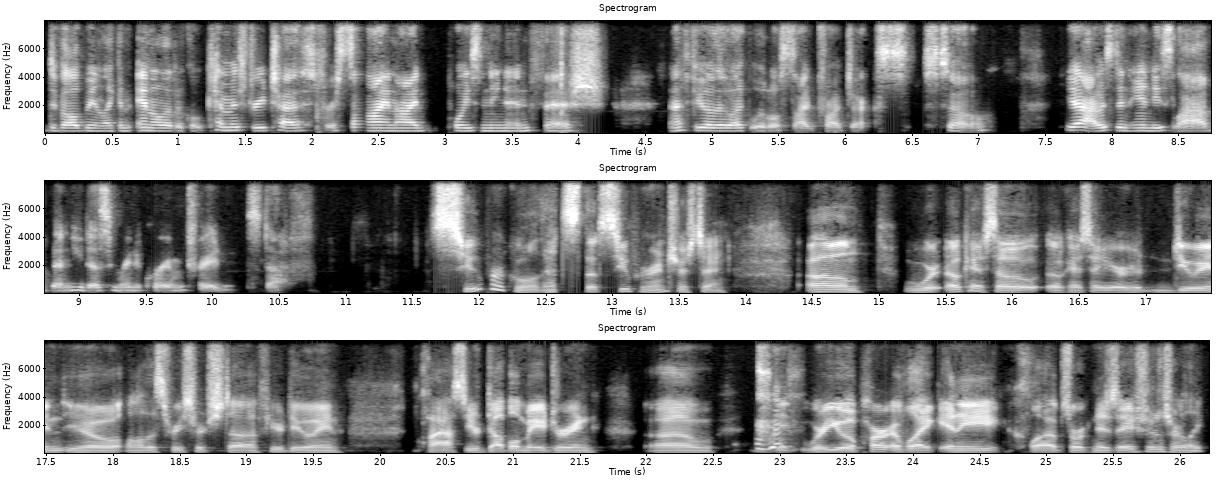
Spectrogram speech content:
developing like an analytical chemistry test for cyanide poisoning in fish and a few other like little side projects. So yeah, I was in Andy's lab and he does some marine aquarium trade stuff. Super cool. That's that's super interesting. Um we're okay, so okay, so you're doing, you know, all this research stuff, you're doing class, you're double majoring. Um did, were you a part of like any clubs, organizations or like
